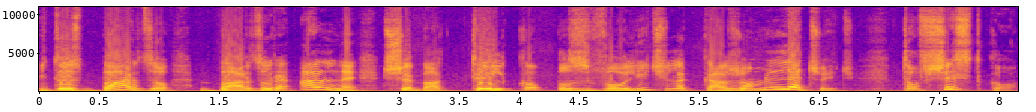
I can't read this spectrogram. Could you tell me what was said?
I to jest bardzo, bardzo realne. Trzeba tylko pozwolić lekarzom leczyć. To wszystko.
